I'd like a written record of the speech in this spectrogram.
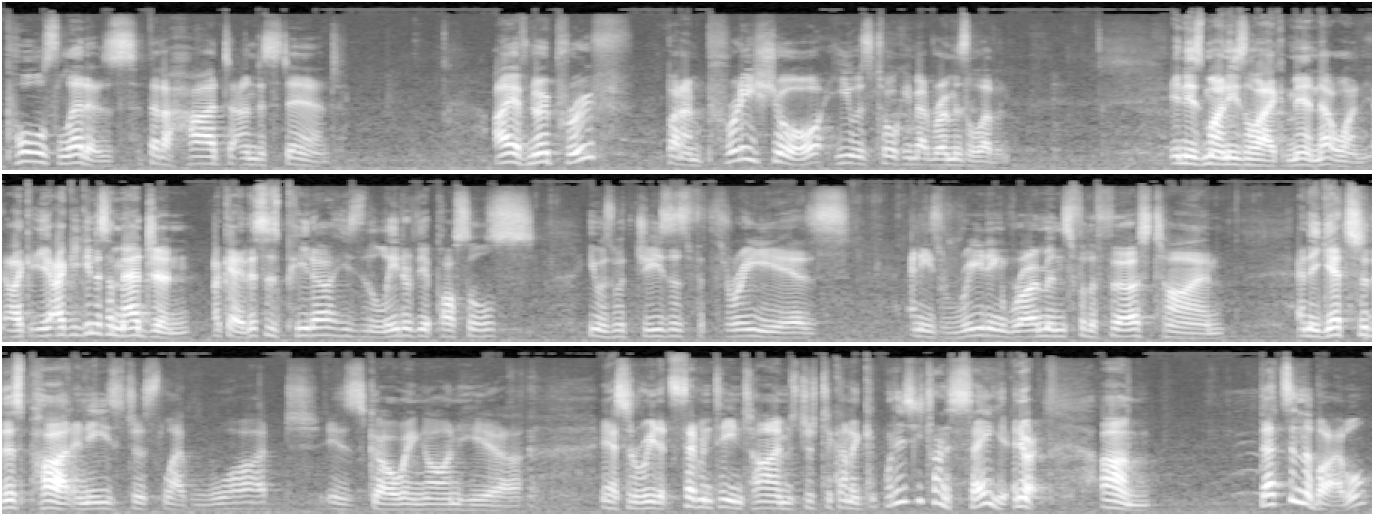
Paul's letters that are hard to understand. I have no proof, but I'm pretty sure he was talking about Romans 11. In his mind, he's like, man, that one. Like, you can just imagine, okay, this is Peter, he's the leader of the apostles. He was with Jesus for three years and he's reading Romans for the first time, and he gets to this part, and he's just like, What is going on here? He has to read it 17 times just to kind of, get, what is he trying to say here? Anyway, um, that's in the Bible.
